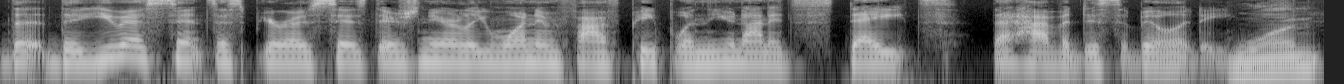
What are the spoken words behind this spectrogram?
the the U.S. Census Bureau says there's nearly one in five people in the United States that have a disability. One,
